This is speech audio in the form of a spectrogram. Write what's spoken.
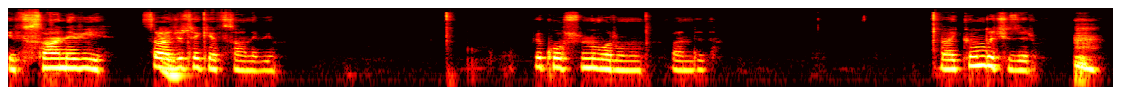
Efsanevi. Sadece Evet. tek efsaneviyim. Ve kostümü var onun bende de. Belki onu da çizerim.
